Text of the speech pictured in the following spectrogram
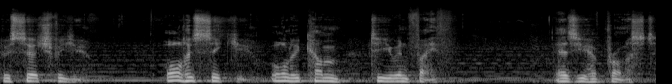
who search for you, all who seek you, all who come to you in faith, as you have promised.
